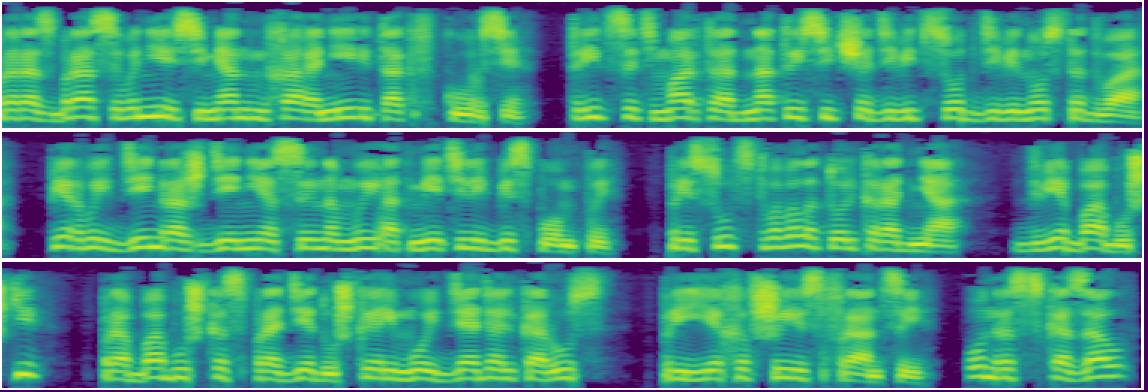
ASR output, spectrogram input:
Про разбрасывание семян мха они и так в курсе. 30 марта 1992. Первый день рождения сына мы отметили без помпы. Присутствовала только родня, две бабушки, прабабушка с прадедушкой и мой дядя Алькарус, приехавший из Франции. Он рассказал,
